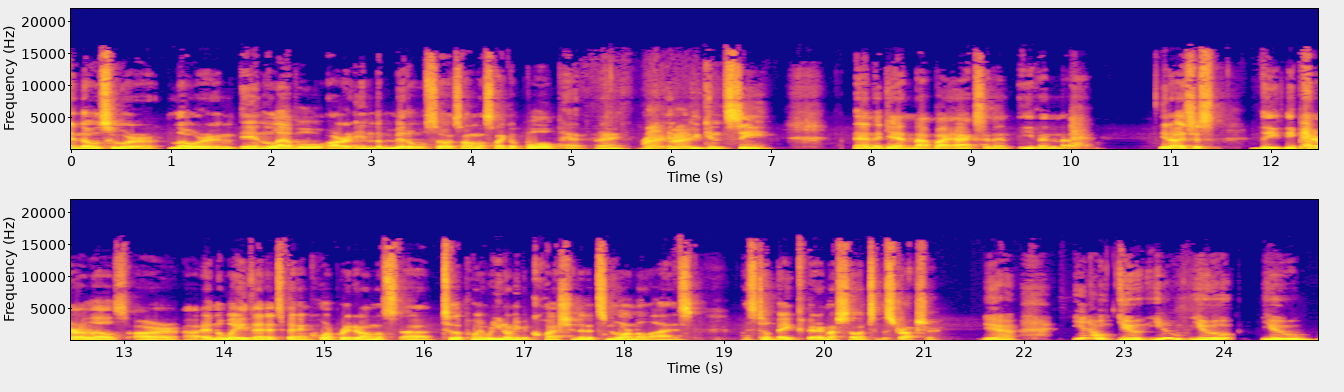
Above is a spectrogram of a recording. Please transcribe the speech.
and those who are lower in, in level are in the middle. So it's almost like a bullpen, right? Right, and right. You can see, and again, not by accident, even, uh, you know, it's just the the parallels are, uh, and the way that it's been incorporated almost uh, to the point where you don't even question it. It's normalized. It's still baked very much so into the structure. Yeah, you know, you you you you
